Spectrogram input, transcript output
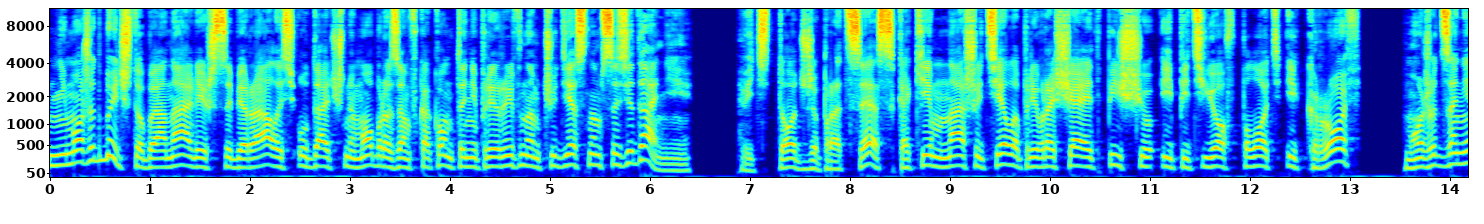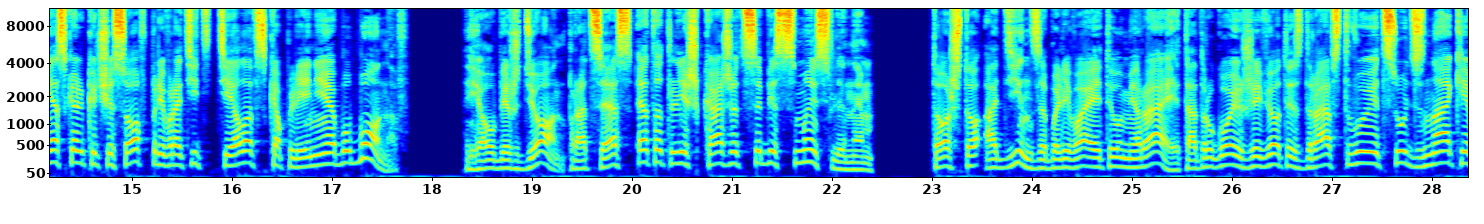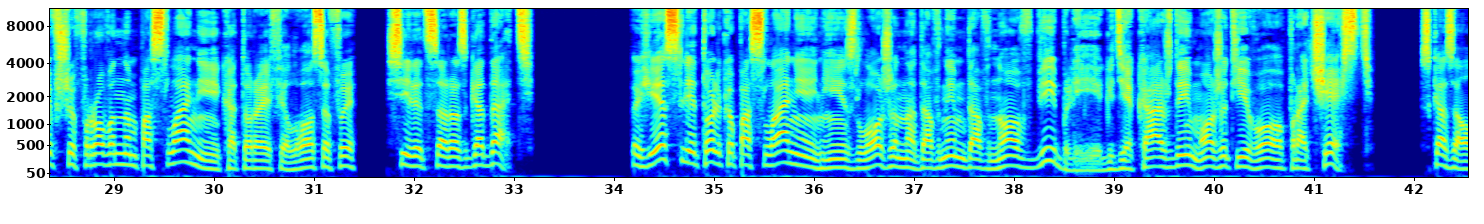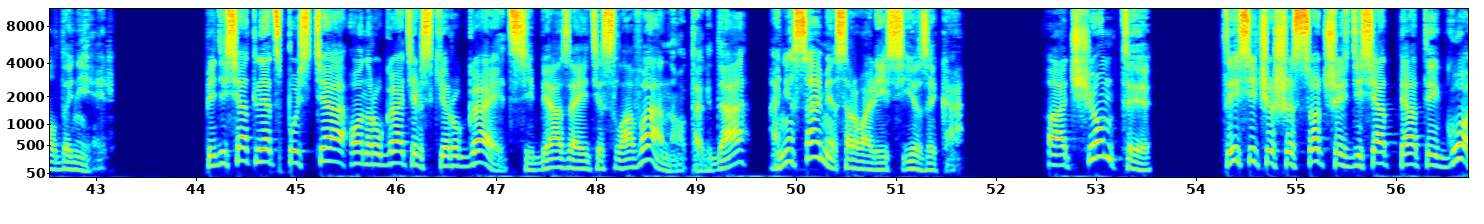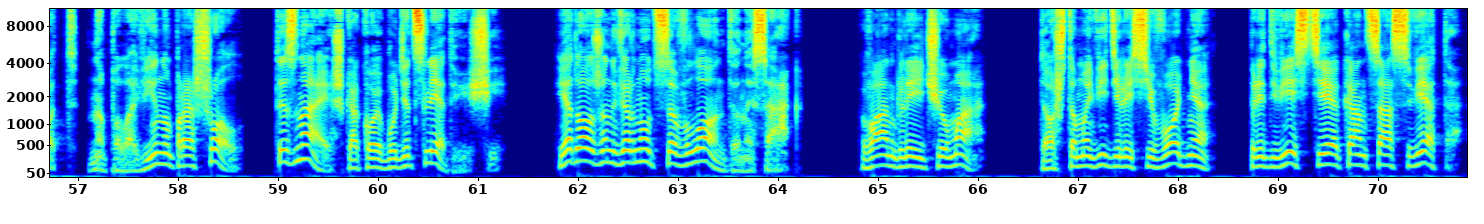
Не может быть, чтобы она лишь собиралась удачным образом в каком-то непрерывном чудесном созидании. Ведь тот же процесс, каким наше тело превращает пищу и питье в плоть и кровь, может за несколько часов превратить тело в скопление бубонов. Я убежден, процесс этот лишь кажется бессмысленным. То, что один заболевает и умирает, а другой живет и здравствует, суть знаки в шифрованном послании, которое философы силятся разгадать. Если только послание не изложено давным-давно в Библии, где каждый может его прочесть, сказал Даниэль. 50 лет спустя он ругательски ругает себя за эти слова, но тогда они сами сорвались с языка. «О чем ты?» 1665 год наполовину прошел. Ты знаешь, какой будет следующий. Я должен вернуться в Лондон, Исаак. В Англии чума. То, что мы видели сегодня, предвестие конца света.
